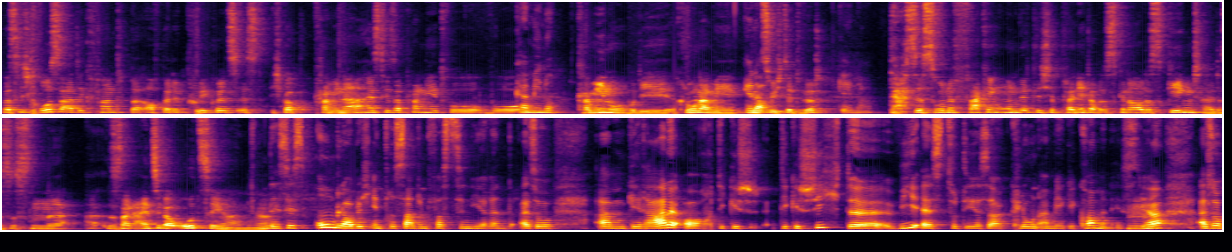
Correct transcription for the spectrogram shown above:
Was ich großartig fand, auch bei den Prequels, ist, ich glaube, Kaminar heißt dieser Planet, wo, wo Camino. Camino, wo die Klonarmee Genau. gezüchtet wird. Genau. Das ist so eine fucking unwirtliche Planet, aber das ist genau das Gegenteil. Das ist, eine, das ist ein einziger Ozean. Ja? Das ist unglaublich interessant und faszinierend. Also ähm, gerade auch die, die Geschichte, wie es zu dieser Klonarmee gekommen ist. Mhm. Ja? Also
